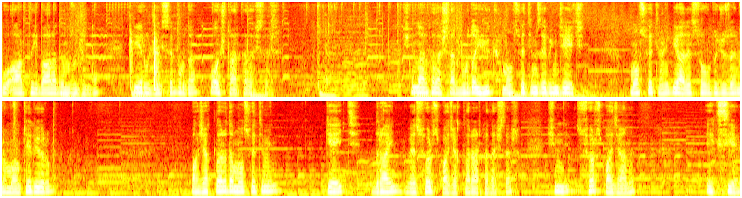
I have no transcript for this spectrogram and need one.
bu artıyı bağladığımız ucunda. Diğer ucu ise burada boşta arkadaşlar. Şimdi arkadaşlar burada yük MOSFET'imize bineceği için MOSFET'imi bir adet soğutucu üzerine monte ediyorum. Bacakları da MOSFET'imin gate, drain ve source bacakları arkadaşlar. Şimdi source bacağını eksiye,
